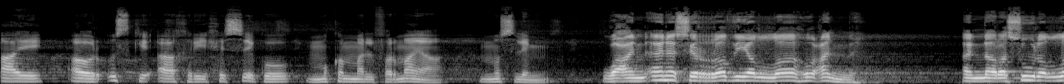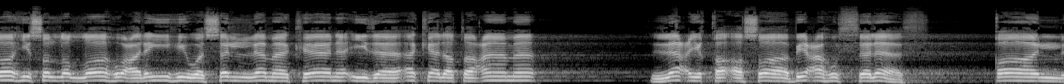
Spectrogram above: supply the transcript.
آئے اور اس کے آخری حصے کو مکمل فرمایا۔ مسلم۔ وعن انس رضی اللہ عنہ أن رسول الله صلى الله عليه وسلم كان إذا أكل طعاما لعق أصابعه الثلاث۔ قال،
